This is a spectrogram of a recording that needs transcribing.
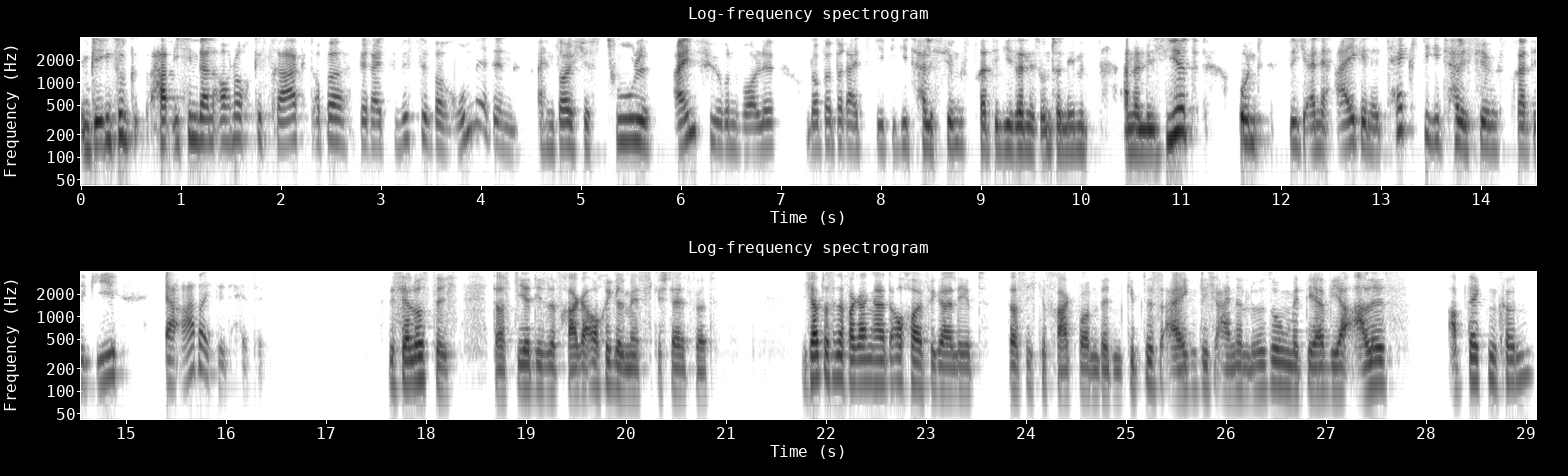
Im Gegenzug habe ich ihn dann auch noch gefragt, ob er bereits wisse, warum er denn ein solches Tool einführen wolle und ob er bereits die Digitalisierungsstrategie seines Unternehmens analysiert und sich eine eigene Textdigitalisierungsstrategie erarbeitet hätte. Ist ja lustig, dass dir diese Frage auch regelmäßig gestellt wird. Ich habe das in der Vergangenheit auch häufiger erlebt, dass ich gefragt worden bin, gibt es eigentlich eine Lösung, mit der wir alles abdecken können?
